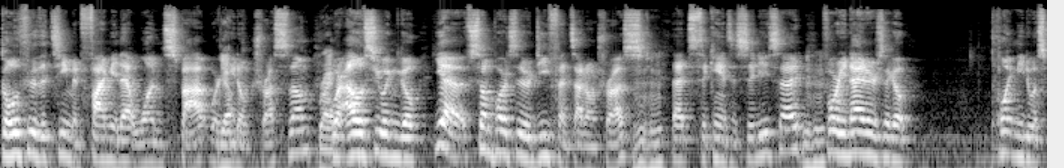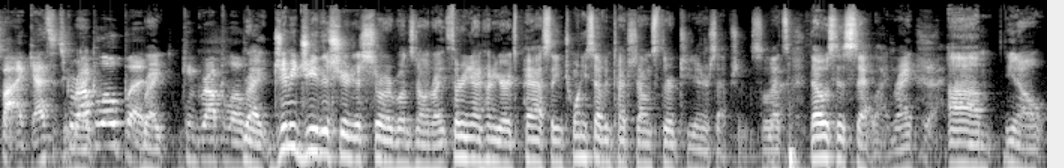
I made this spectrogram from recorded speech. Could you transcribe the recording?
go through the team and find me that one spot where Yep. you don't trust them. Right. Where LSU can go, yeah, some parts of their defense I don't trust. Mm-hmm. That's the Kansas City side. 49ers, I go, point me to a spot. I guess it's Right. Garoppolo, but Right. can Garoppolo. Right. Jimmy G this year, just so everyone's known, right? 3,900 yards passing, 27 touchdowns, 13 interceptions. So that's that was his stat line, right? Yeah. Um, you know,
